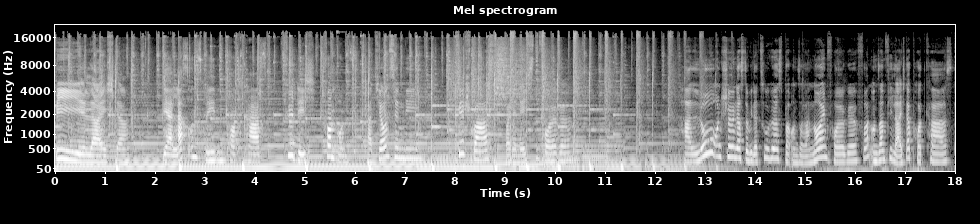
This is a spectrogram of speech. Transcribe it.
viel leichter. Der Lass uns reden Podcast für dich von uns. Katja und Cindy, viel Spaß bei der nächsten Folge. Hallo und schön, dass du wieder zuhörst bei unserer neuen Folge von unserem Viel leichter Podcast.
